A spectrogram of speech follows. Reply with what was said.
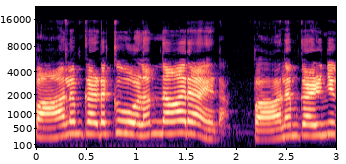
പാലം കടക്കുവോളം നാരായണ. പാലം കഴിഞ്ഞു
